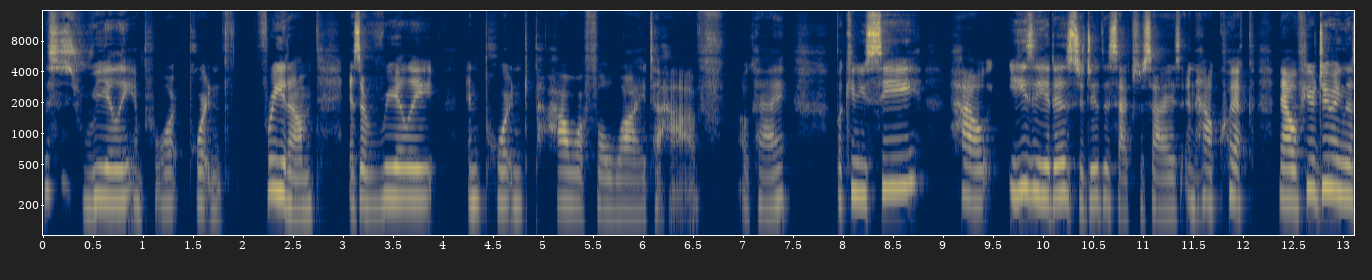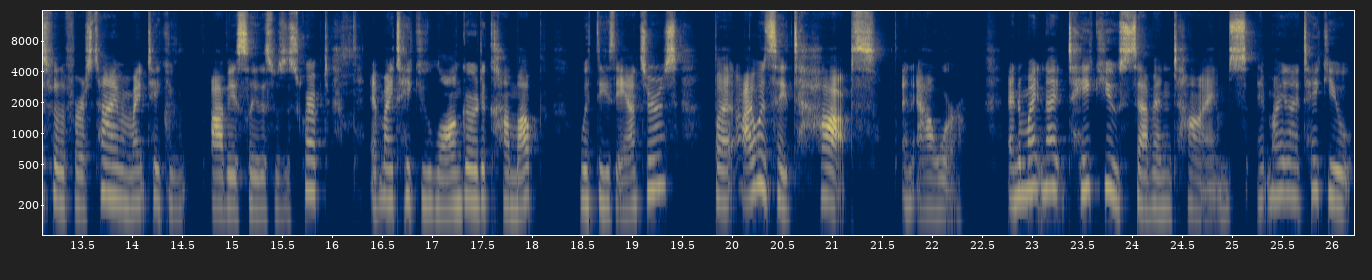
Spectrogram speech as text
This is really important. Freedom is a really important, powerful why to have. Okay. But can you see how easy it is to do this exercise and how quick? Now, if you're doing this for the first time, it might take you, obviously, this was a script, it might take you longer to come up with these answers, but I would say tops an hour and it might not take you seven times. It might not take you,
